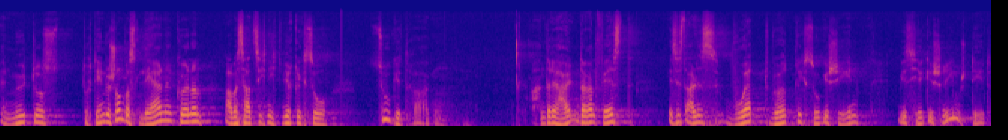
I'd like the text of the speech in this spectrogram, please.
Ein Mythos, durch den wir schon was lernen können, aber es hat sich nicht wirklich so zugetragen. Andere halten daran fest, es ist alles wortwörtlich so geschehen, wie es hier geschrieben steht.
